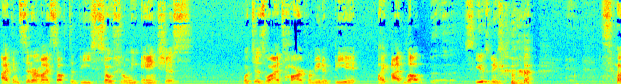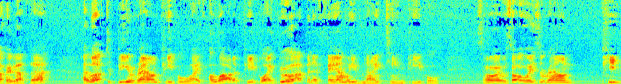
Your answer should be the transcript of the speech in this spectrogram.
I consider myself to be socially anxious, which is why it's hard for me to be it. like I love excuse me. Sorry about that. I love to be around people, like a lot of people. I grew up in a family of 19 people, so I was always around pe-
